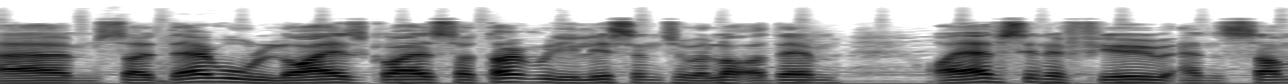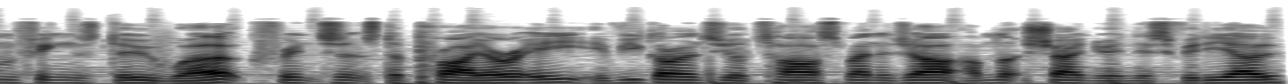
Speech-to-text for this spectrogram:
um, so they're all lies, guys. So don't really listen to a lot of them. I have seen a few, and some things do work. For instance, the priority. If you go into your task manager, I'm not showing you in this video,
